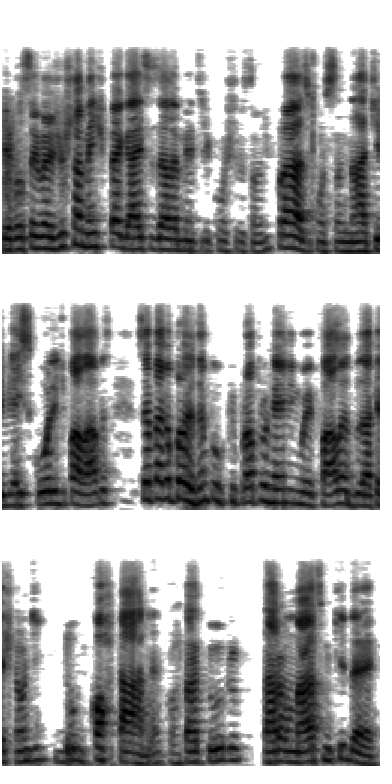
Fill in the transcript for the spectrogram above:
Porque você vai justamente pegar esses elementos de construção de frase, construção de narrativa e a escolha de palavras. Você pega, por exemplo, o que o próprio Hemingway fala da questão de do cortar, né? Cortar tudo para o máximo que der.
